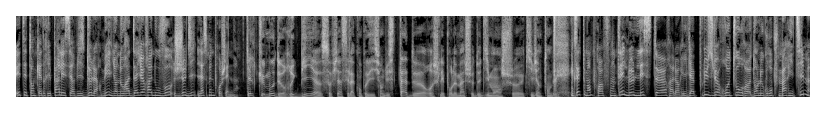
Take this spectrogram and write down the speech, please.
étaient encadrés par les services de l'armée. Il y en aura d'ailleurs à nouveau jeudi, la semaine prochaine. Quelques mots de rugby, Sophia. C'est la composition du stade Rochelet pour le match de dimanche euh, qui vient de tomber. Exactement, pour affronter le Leicester. Alors, il y a plusieurs retour dans le groupe maritime.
